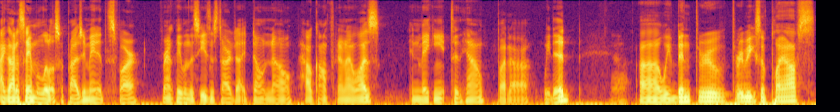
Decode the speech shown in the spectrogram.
I gotta say, I'm a little surprised we made it this far. Frankly, when the season started, I don't know how confident I was in making it to the now, but uh, we did. Yeah. Uh, we've been through three weeks of playoffs.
